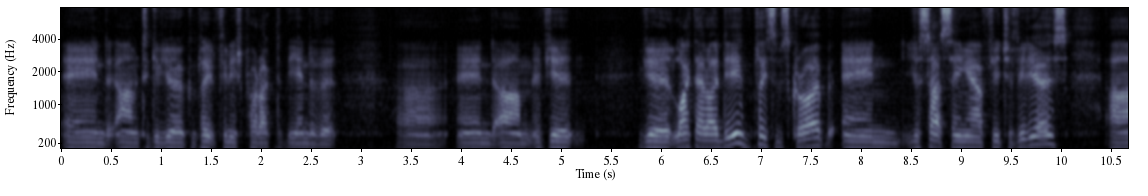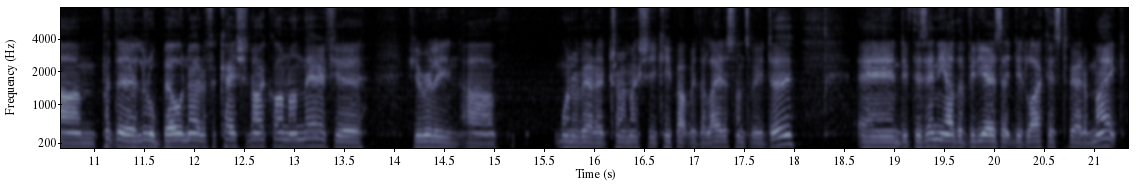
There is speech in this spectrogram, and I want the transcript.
and um, to give you a complete finished product at the end of it. Uh, and um, if you if you like that idea, please subscribe and you'll start seeing our future videos. Um, put the little bell notification icon on there if you if you really uh, want to be able to try and make sure you keep up with the latest ones we do. And if there's any other videos that you'd like us to be able to make,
